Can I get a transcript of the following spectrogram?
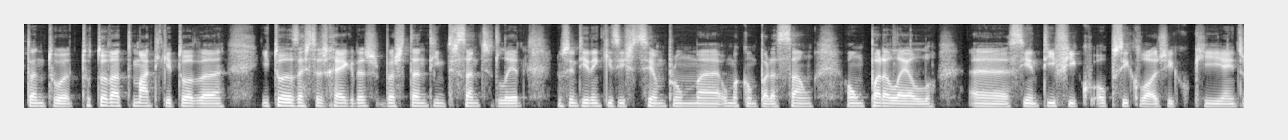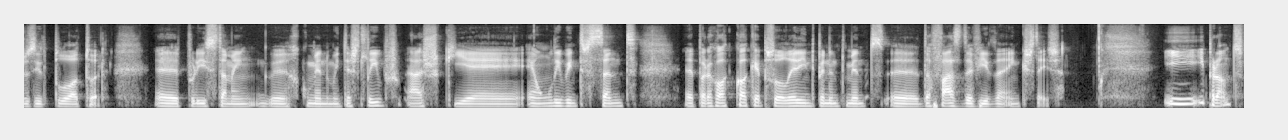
portanto, toda a temática e, toda, e todas estas regras bastante interessantes de ler, no sentido em que existe sempre uma, uma comparação ou um paralelo uh, científico ou psicológico que é introduzido pelo autor. Uh, por isso também uh, recomendo muito este livro. Acho que é, é um livro interessante para qual, qualquer pessoa ler, independentemente da fase da vida em que esteja. E, e pronto,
